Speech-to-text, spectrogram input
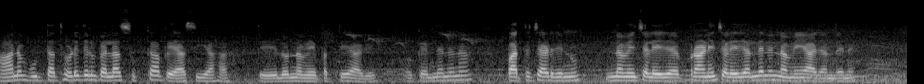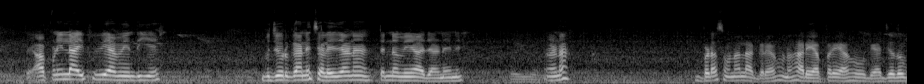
ਹਾਂ ਨਾ ਬੂਟਾ ਥੋੜੇ ਦਿਨ ਪਹਿਲਾਂ ਸੁੱਕਾ ਪਿਆ ਸੀ ਆਹ ਤੇ ਲੋ ਨਵੇਂ ਪੱਤੇ ਆ ਗਏ। ਉਹ ਕਹਿੰਦੇ ਨੇ ਨਾ ਪੱਤ ਝੜ ਜਿਹਨੂੰ ਨਵੇਂ ਚਲੇ ਜਾ ਪੁਰਾਣੇ ਚਲੇ ਜਾਂਦੇ ਨੇ ਨਵੇਂ ਆ ਜਾਂਦੇ ਨੇ। ਤੇ ਆਪਣੀ ਲਾਈਫ ਵੀ ਐਵੇਂ ਦੀ ਏ। ਬਜ਼ੁਰਗਾਂ ਨੇ ਚਲੇ ਜਾਣਾ ਤੇ ਨਵੇਂ ਆ ਜਾਣੇ ਨੇ। ਹਨਾ? ਬੜਾ ਸੋਹਣਾ ਲੱਗ ਰਿਹਾ ਹੁਣ ਹਰਿਆ ਭਰਿਆ ਹੋ ਗਿਆ। ਜਦੋਂ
